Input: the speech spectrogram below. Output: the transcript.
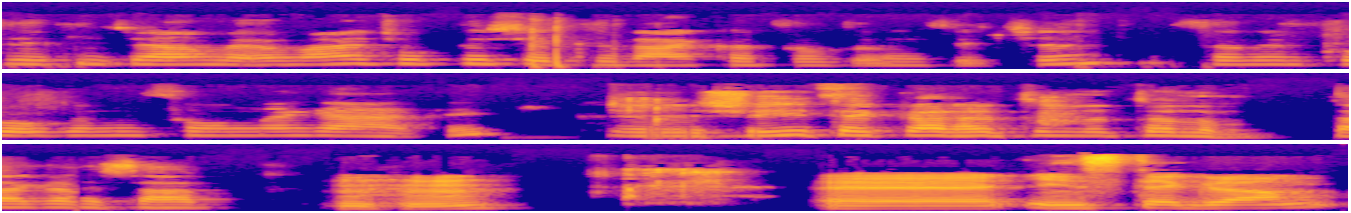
Zeki Can ve Ömer çok teşekkürler katıldığınız için. Sanırım programın sonuna geldik. Ee, şeyi tekrar hatırlatalım. Instagram hesabı. Hı hı. Ee, Instagram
